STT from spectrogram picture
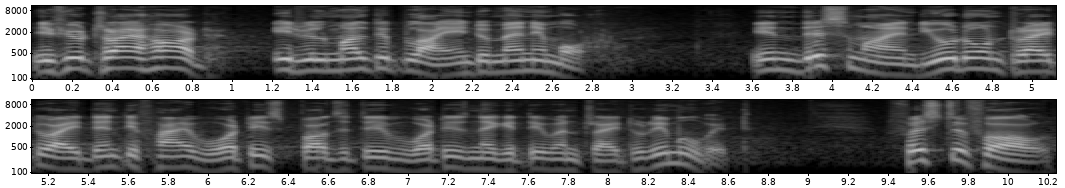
If you try hard, it will multiply into many more. In this mind, you don't try to identify what is positive, what is negative and try to remove it. First of all,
